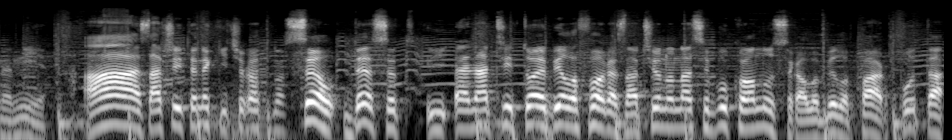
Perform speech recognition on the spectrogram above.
ne nije. A, znači neki će vratno sell 10 i, e, znači to je bila fora, znači ono nas je bukvalno usralo bilo par puta.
